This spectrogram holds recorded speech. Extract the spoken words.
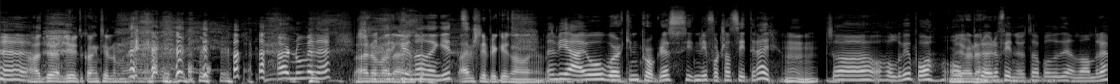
ja, dødelig utgang til og med. er det noe med det? det slipper ikke unna den, gitt. Nei, vi slipper ikke unna det. Men vi er jo work in progress siden vi fortsatt sitter her. Mm så holder vi på og vi prøver å finne ut av både det ene og det andre.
